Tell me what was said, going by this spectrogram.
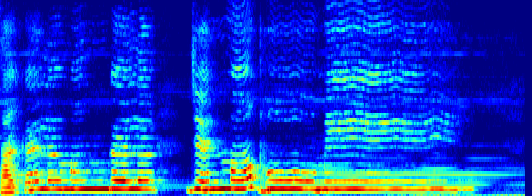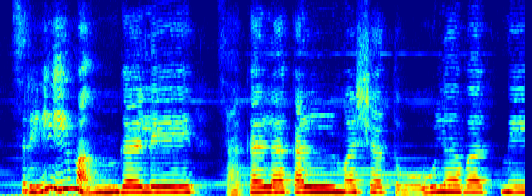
सकलमङ्गलजन्मभूमे श्रीमङ्गले सकलकल्मषतूलवग्ने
